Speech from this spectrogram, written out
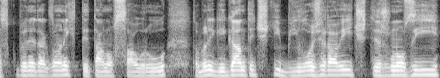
skupiny takzvaných titanosaurů. To byli gigantičtí bíložraví čtyřnozí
